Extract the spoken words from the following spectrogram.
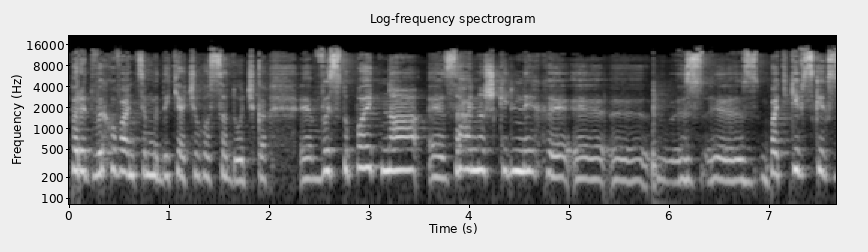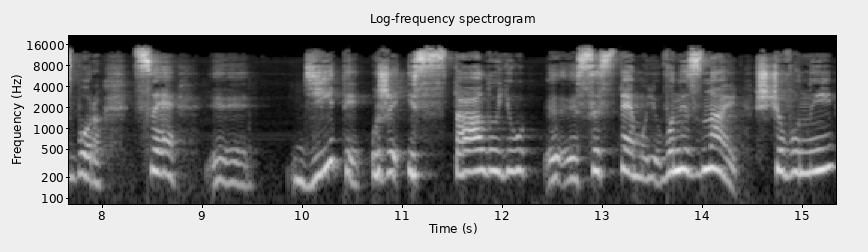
Перед вихованцями дитячого садочка виступають на загальношкільних батьківських зборах. Це діти уже із сталою е, е, системою. Вони знають, що вони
